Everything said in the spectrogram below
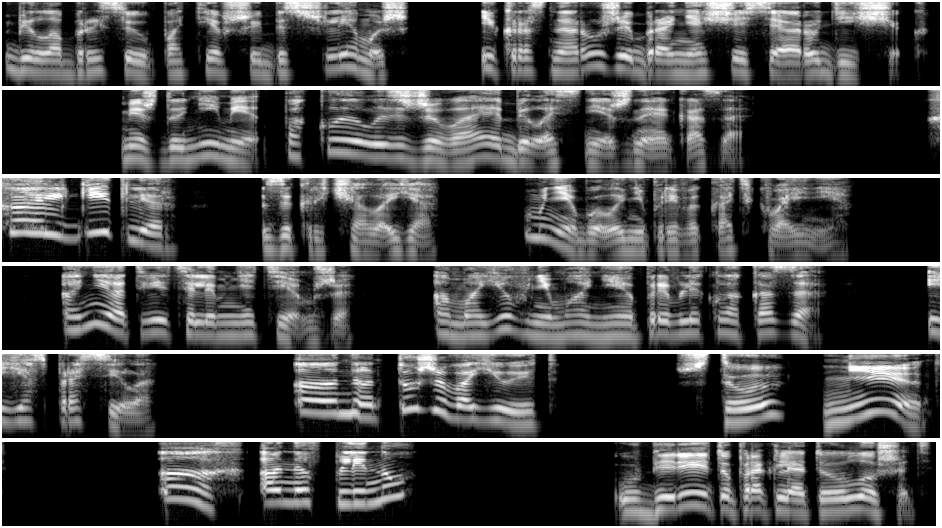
белобрысый употевший бесшлемыш и красноружий бронящийся орудищик. Между ними покоилась живая белоснежная коза. «Хайль Гитлер!» — закричала я. Мне было не привыкать к войне. Они ответили мне тем же, а мое внимание привлекла коза, и я спросила, «А она тоже воюет?» «Что? Нет!» «Ах, она в плену?» «Убери эту проклятую лошадь!»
